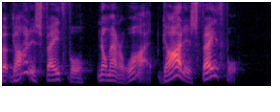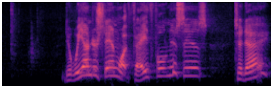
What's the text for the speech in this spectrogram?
But God is faithful no matter what. God is faithful. Do we understand what faithfulness is today?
